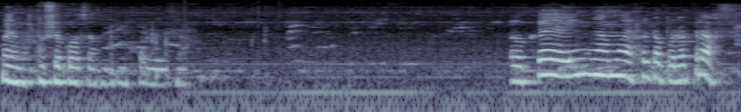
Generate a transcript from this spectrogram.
Bueno, construye cosas, mejor dicho. Ok, nada más falta por atrás.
